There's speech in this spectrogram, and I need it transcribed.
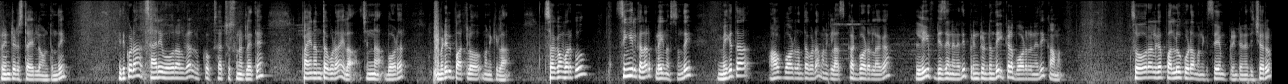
ప్రింటెడ్ స్టైల్లో ఉంటుంది. ఇది కూడా శారీ ఓవరాల్గా లుక్ ఒకసారి చూసుకున్నట్లయితే పైనంతా కూడా ఇలా చిన్న బార్డర్ మిడిల్ పార్ట్లో మనకి ఇలా సగం వరకు సింగిల్ కలర్ ప్లెయిన్ వస్తుంది. మిగతా హాఫ్ బార్డర్ అంతా కూడా మనకి ఇలా స్కట్ బార్డర్ లాగా లీఫ్ డిజైన్ అనేది ప్రింట్ ఉంటుంది. ఇక్కడ బార్డర్ అనేది కామన్ సో ఓవరాల్గా పళ్ళు కూడా మనకి సేమ్ ప్రింట్ అనేది ఇచ్చారు.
